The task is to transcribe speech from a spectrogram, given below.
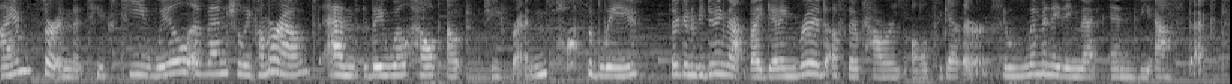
I am certain that TXT will eventually come around and they will help out GFriend. Possibly they're going to be doing that by getting rid of their powers altogether, eliminating that envy aspect.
